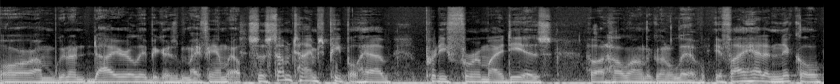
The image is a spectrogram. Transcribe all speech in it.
or I'm going to die early because my family. So sometimes people have pretty firm ideas about how long they're going to live. If I had a nickel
